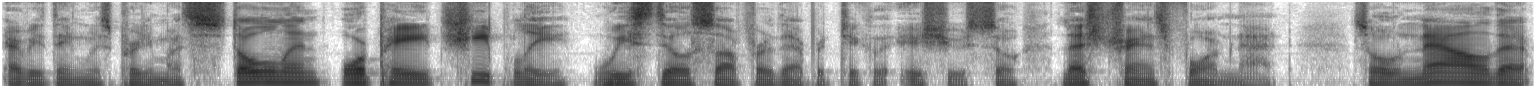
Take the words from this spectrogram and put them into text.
everything was pretty much stolen or paid cheaply, we still suffer that particular issue. So let's transform that. So now that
